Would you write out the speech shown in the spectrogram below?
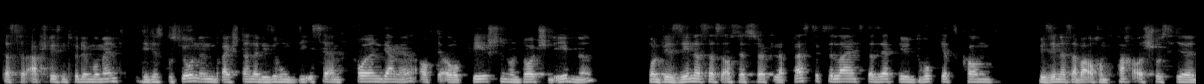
das abschließend für den Moment. Die Diskussion im Bereich Standardisierung, die ist ja im vollen Gange auf der europäischen und deutschen Ebene. Und wir sehen, dass das aus der Circular Plastics Alliance da sehr viel Druck jetzt kommt. Wir sehen das aber auch im Fachausschuss hier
